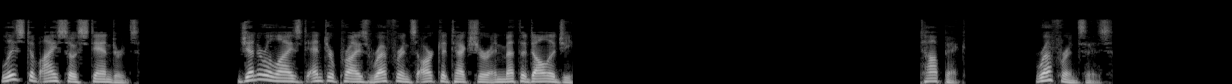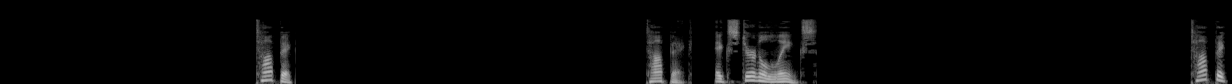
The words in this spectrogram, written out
List of ISO standards. Generalized Enterprise Reference Architecture and Methodology. Topic. References. Topic. Topic. External links. Topic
